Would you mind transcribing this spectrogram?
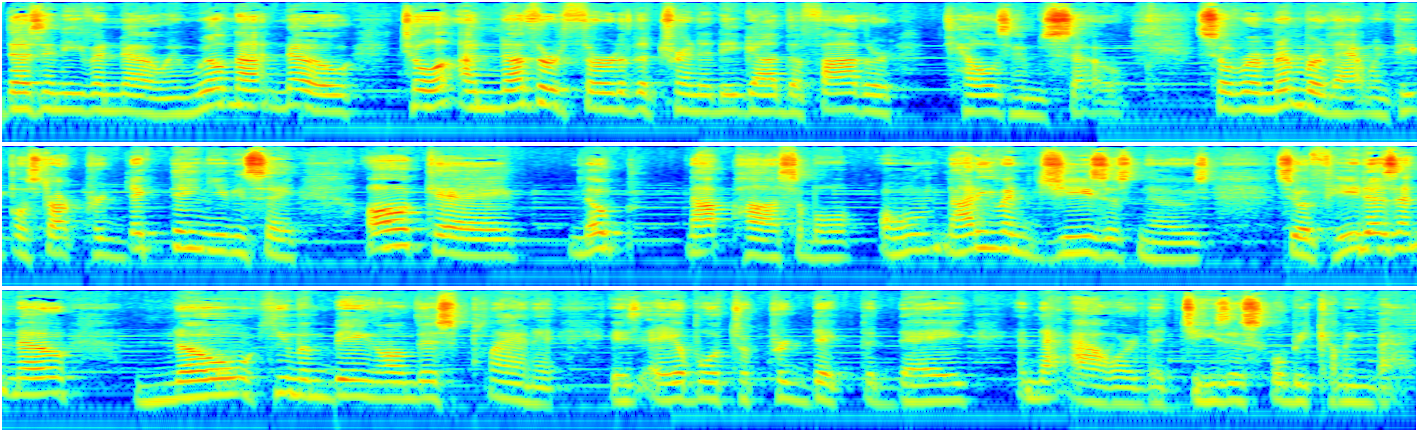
doesn't even know and will not know till another third of the Trinity, God the Father, tells him so. So remember that when people start predicting, you can say, okay, nope, not possible. Not even Jesus knows. So if he doesn't know, no human being on this planet is able to predict the day and the hour that Jesus will be coming back.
